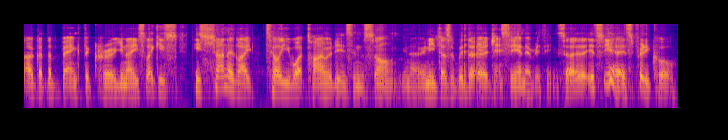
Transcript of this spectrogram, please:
I've got the bank, the crew, you know, he's like, he's, he's trying to, like, tell you what time it is in the song, you know, and he does it with the urgency and everything. So it's, yeah, it's pretty cool.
